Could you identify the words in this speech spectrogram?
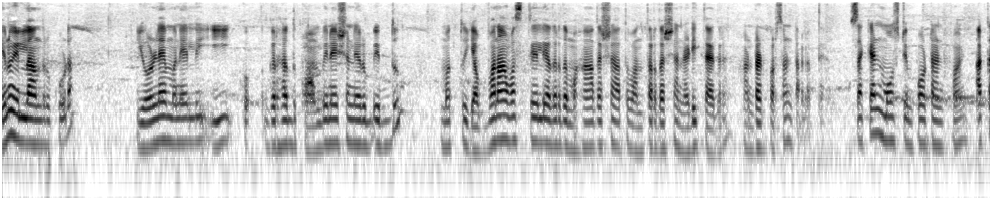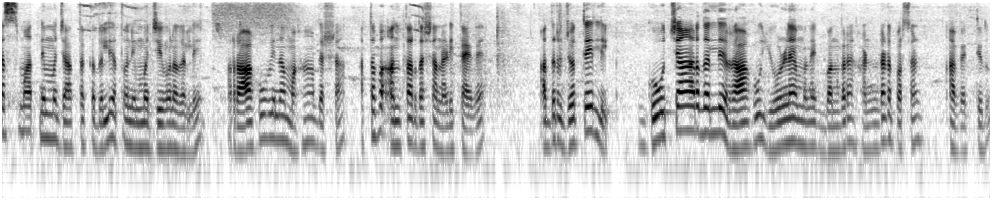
ಏನೂ ಇಲ್ಲ ಅಂದರೂ ಕೂಡ ಏಳನೇ ಮನೆಯಲ್ಲಿ ಈ ಗ್ರಹದ ಕಾಂಬಿನೇಷನ್ ಇರ್, ಇದ್ದು ಮತ್ತು ಯೌವನಾವಸ್ಥೆಯಲ್ಲಿ ಅದರದ್ದು ಮಹಾದಶ ಅಥವಾ ಅಂತರ್ದಶ ನಡೀತಾ ಇದ್ರೆ ಹಂಡ್ರೆಡ್ ಪರ್ಸೆಂಟ್ ಆಗುತ್ತೆ. ಸೆಕೆಂಡ್ ಮೋಸ್ಟ್ ಇಂಪಾರ್ಟೆಂಟ್ ಪಾಯಿಂಟ್ ಅಕಸ್ಮಾತ್ ನಿಮ್ಮ ಜಾತಕದಲ್ಲಿ ಅಥವಾ ನಿಮ್ಮ ಜೀವನದಲ್ಲಿ ರಾಹುವಿನ ಮಹಾದಶ ಅಥವಾ ಅಂತರ್ದಶ ನಡೀತಾ ಇದೆ. ಅದರ ಜೊತೆಯಲ್ಲಿ ಗೋಚಾರದಲ್ಲಿ ರಾಹು ಏಳನೇ ಮನೆಗೆ ಬಂದರೆ ಹಂಡ್ರೆಡ್ ಪರ್ಸೆಂಟ್ ಆ ವ್ಯಕ್ತಿದು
